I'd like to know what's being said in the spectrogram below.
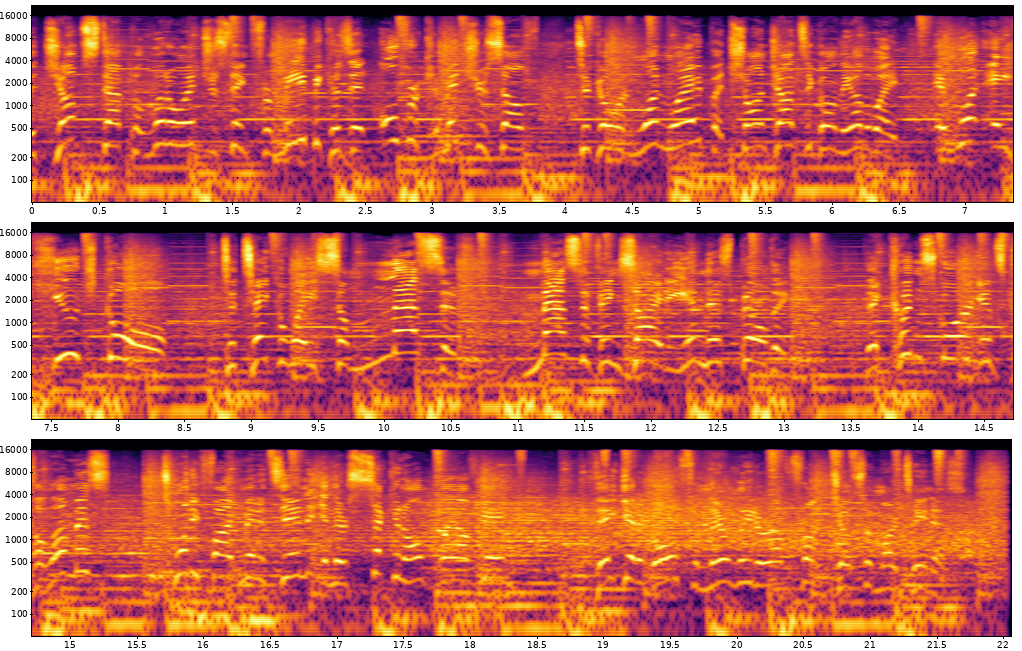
The jump step a little interesting for me because it overcommits yourself to go in one way, but Sean Johnson going the other way. And what a huge goal to take away some massive, massive anxiety in this building. They couldn't score against Columbus. 25 minutes in, in their second home playoff game, they get a goal from their leader up front, Josef Martinez.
